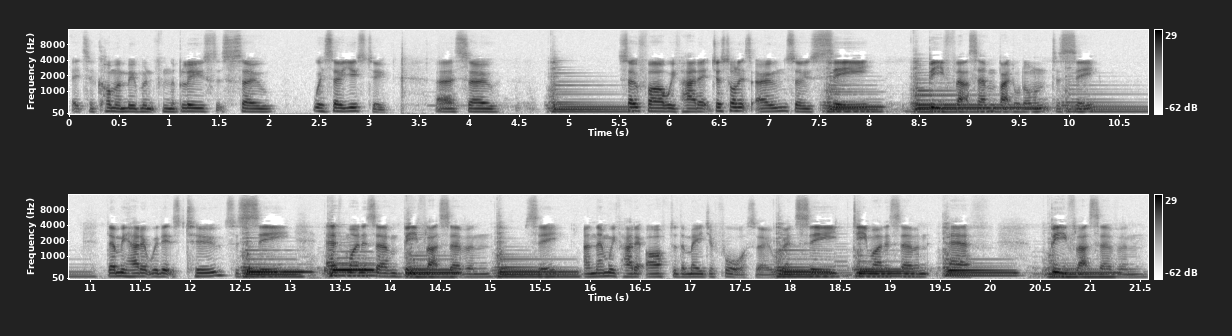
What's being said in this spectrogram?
it's a common movement from the blues that's so we're so used to. Uh, so so far we've had it just on its own. So C, B flat seven backdoor dominant to C. Then we had it with its two, so C, F minor seven, B flat seven, C, and then we've had it after the major four. So we went C, D minor seven, F, B flat seven,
